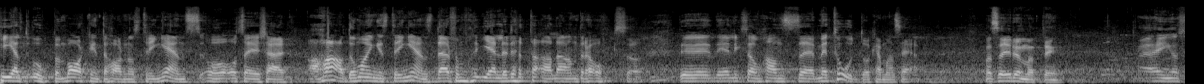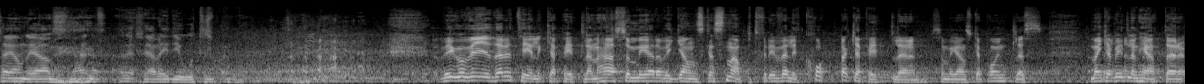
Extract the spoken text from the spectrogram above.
helt uppenbart inte har någon stringens och, och säger så här, aha, de har ingen stringens, därför gäller detta alla andra också. Det, det är liksom hans eh, metod då kan man säga. Vad säger du Matti? Jag har inget att säga om det alls. Det är så jävla idiotiskt. Vi går vidare till kapitlen. Här summerar vi ganska snabbt, för det är väldigt korta kapitler som är ganska pointless. Men kapitlen heter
